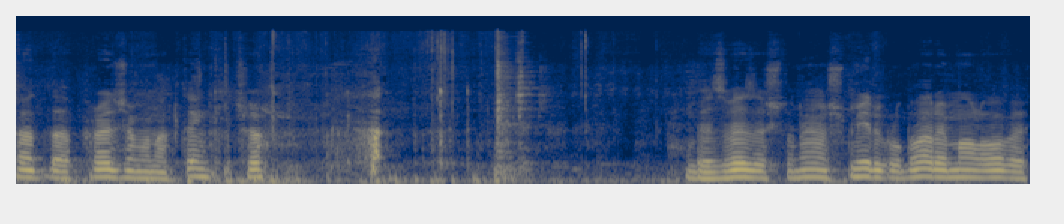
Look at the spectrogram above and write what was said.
Sad da pređemo na tenkića. Bez veze što nema šmir globare, malo ove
